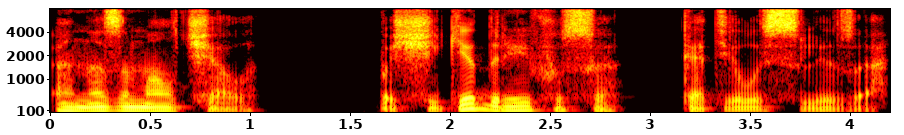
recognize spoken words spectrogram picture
Она замолчала. По щеке Дрейфуса катилась слеза.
